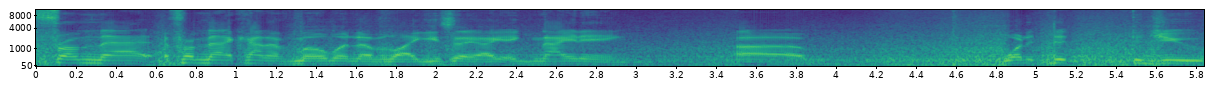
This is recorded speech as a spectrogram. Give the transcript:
from that from that kind of moment of like you say like igniting um, what did, did you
